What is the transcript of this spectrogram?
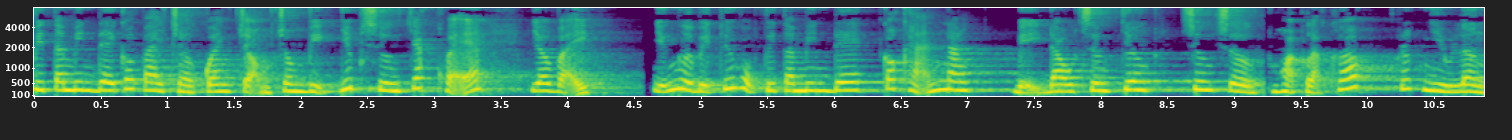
Vitamin D có vai trò quan trọng trong việc giúp xương chắc khỏe. Do vậy những người bị thiếu hụt vitamin D có khả năng bị đau xương chân, xương sườn hoặc là khớp rất nhiều lần.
